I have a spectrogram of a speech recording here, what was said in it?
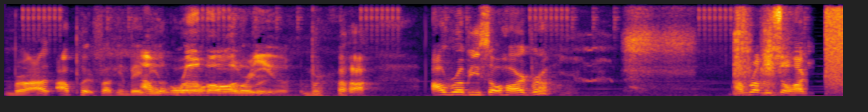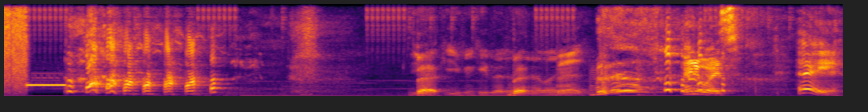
Bro, I'll, I'll put fucking baby I will oil rub all over you. Bro, I'll rub you so hard, bro. I'm rubbing so hard. You, Bet. you can keep that in Bet. there. Like, Bet. Anyways, hey,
